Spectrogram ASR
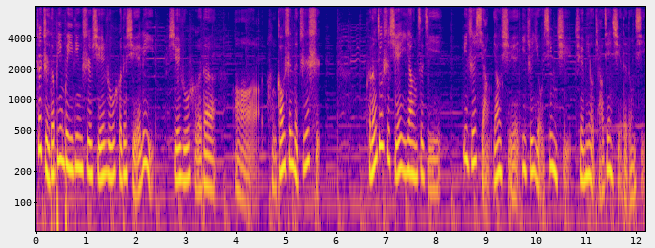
这指的并不一定是学如何的学历，学如何的呃很高深的知识，可能就是学一样自己一直想要学、一直有兴趣却没有条件学的东西。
